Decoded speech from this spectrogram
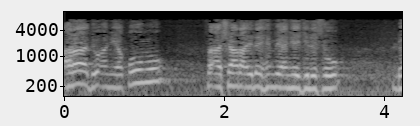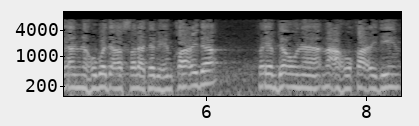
أرادوا أن يقوموا فأشار إليهم بأن يجلسوا لأنه بدأ الصلاة بهم قاعدا فيبدأون معه قاعدين.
